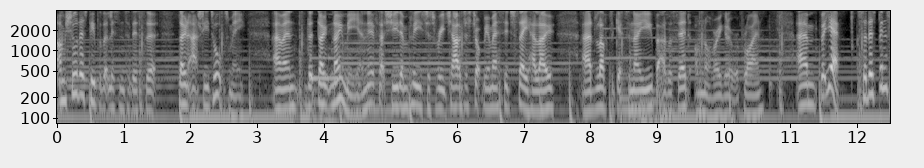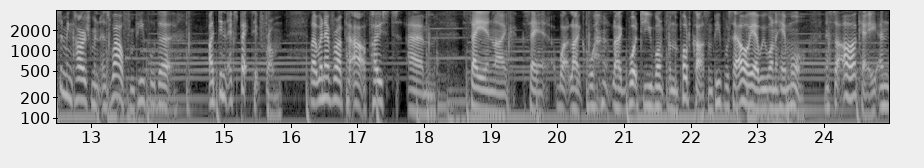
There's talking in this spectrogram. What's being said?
I'm sure there's people that listen to this that don't actually talk to me um, and that don't know me. And if that's you, then please just reach out, just drop me a message, say hello. I'd love to get to know you, but as I said, I'm not very good at replying. Um, but yeah, so there's been some encouragement as well from people that I didn't expect it from. Like whenever I put out a post, um, saying like saying what like what like what do you want from the podcast and people say oh yeah we want to hear more and it's like oh okay. And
